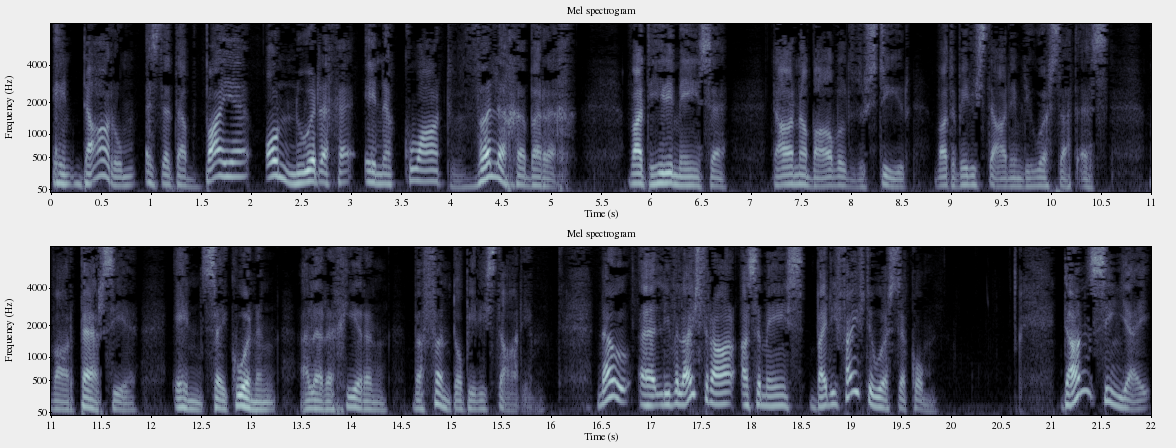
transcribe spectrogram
En daarom is dit 'n baie onnodige en 'n kwaadwillige berig wat hierdie mense daar na Babel toe stuur wat op hierdie stadium die hoofstad is waar Persië en sy koning hulle regering bevind op hierdie stadium. Nou, uh, liewe luisteraar, as 'n mens by die 5de hoofstuk kom, dan sien jy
